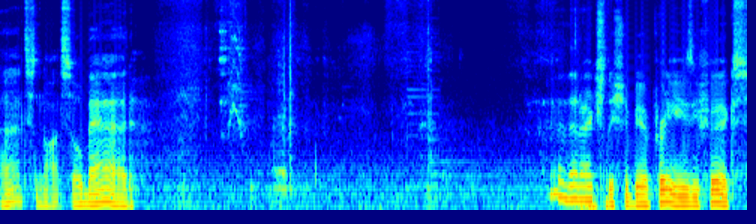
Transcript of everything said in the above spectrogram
That's not so bad. Yeah, that actually should be a pretty easy fix.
